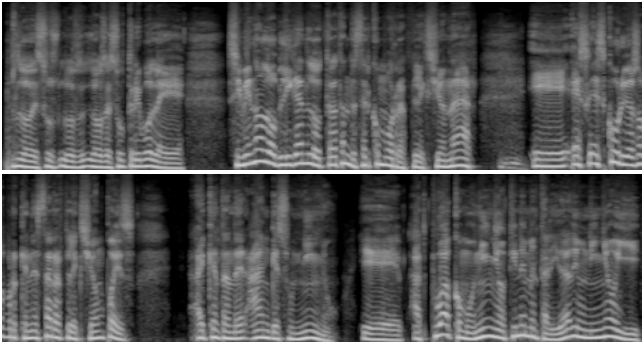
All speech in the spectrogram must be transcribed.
pues, lo de sus, los, los de su tribu le, si bien no lo obligan, lo tratan de hacer como reflexionar. Eh, es, es curioso porque en esta reflexión, pues, hay que entender, Ang es un niño. Eh, actúa como niño, tiene mentalidad de un niño y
